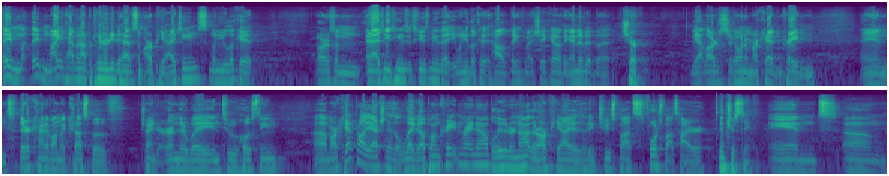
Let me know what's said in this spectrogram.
They they might have an opportunity to have some RPI teams when you look at, or some NIT teams, excuse me, that you- when you look at how things might shake out at the end of it. But Sure. the at larges are going to Marquette and Creighton, and they're kind of on the cusp of trying to earn their way into hosting. Uh, Marquette probably actually has a leg up on Creighton right now, believe it or not. Their RPI is, I think, two spots, four spots higher, Interesting. and um,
